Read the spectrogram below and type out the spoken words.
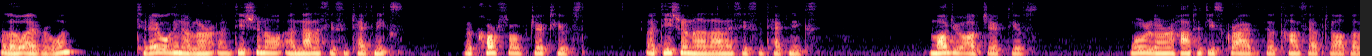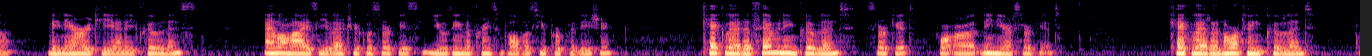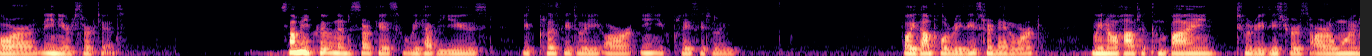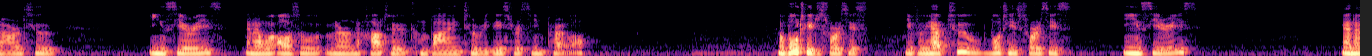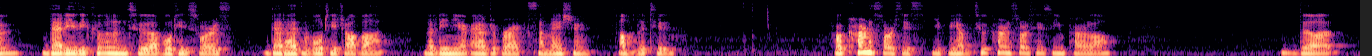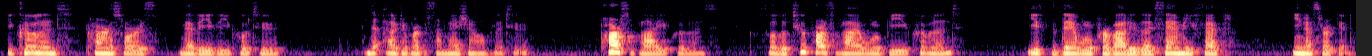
Hello everyone. Today we're going to learn additional analysis techniques. The course objectives, additional analysis techniques, module objectives. We'll learn how to describe the concept of uh, linearity and equivalence, analyze electrical circuits using the principle of superposition, calculate a Thevenin equivalent circuit for a linear circuit, calculate a Norton equivalent for a linear circuit. Some equivalent circuits we have used explicitly or inexplicitly. For example, resistor network, we know how to combine two resistors R1 and R2 in series, and I will also learn how to combine two resistors in parallel. Voltage sources, if we have two voltage sources in series, and uh, that is equivalent to a voltage source that has a voltage of a the linear algebraic summation of the two. For current sources, if we have two current sources in parallel, the equivalent current source that is equal to the algebraic summation of the two. Power supply equivalence. So the two power supply will be equivalent if they will provide the same effect in a circuit.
